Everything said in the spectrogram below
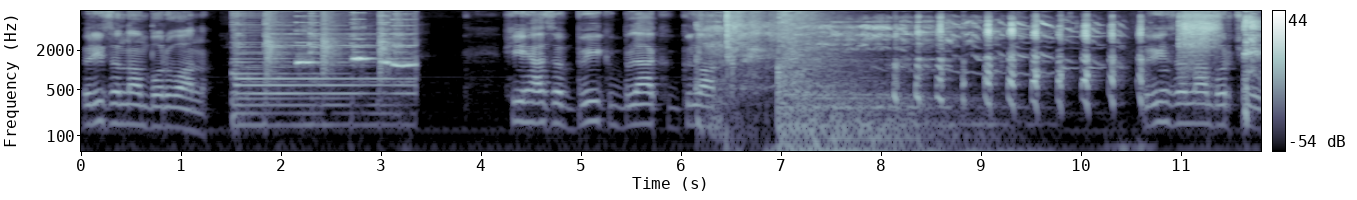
Reason number one. He has a big black Glock. Reason number two.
